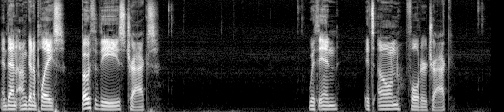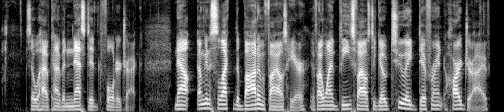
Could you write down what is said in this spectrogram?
and then I'm going to place both of these tracks within its own folder track. So we'll have kind of a nested folder track. Now I'm going to select the bottom files here. If I want these files to go to a different hard drive,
